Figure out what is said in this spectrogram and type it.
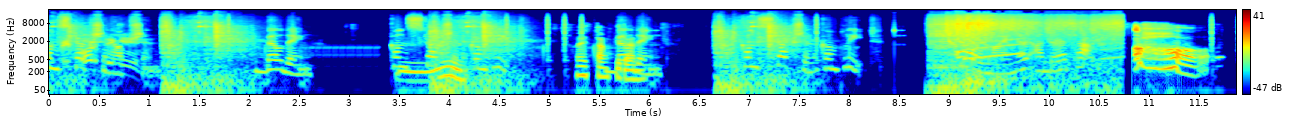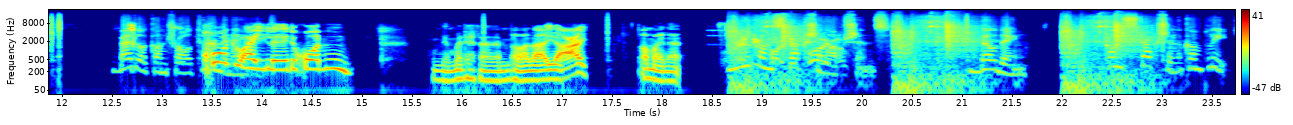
construction reporting in. options. Building. Construction complete. เฮ้ยตั้งผิดอัน Building. Construction complete. Ore miner under attack. อ๋อ Battle control โคตรไว terminated. เลยทุกคน ผมยังไม่ได้ทำอะไรได้เอาใหม่นะ New Ready for construction deployment. options. Building. Construction complete.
